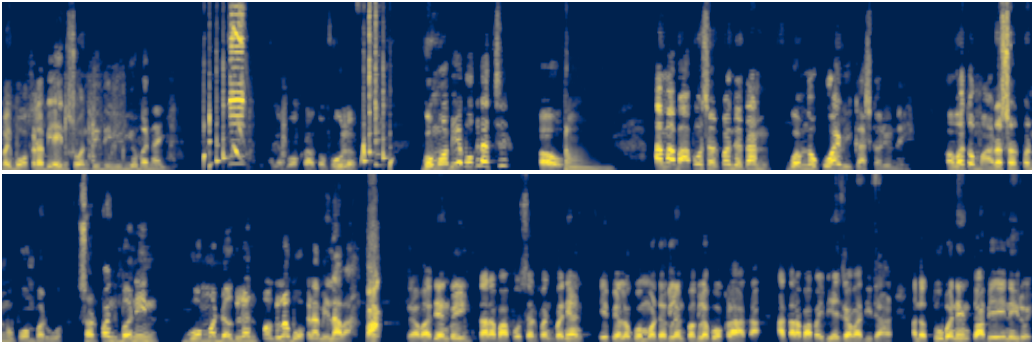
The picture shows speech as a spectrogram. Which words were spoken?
ભાઈ બોકડા બેહીને શાંતિથી વીડિયો બનાવી. એટલે બોકડા તો ફૂલ. ગોમમાં બે બોકડા જ છે? હવ. આમાં બાપો સરપંચ હતા ને ગોમનો કોઈ વિકાસ કર્યો નહીં. હવે તો મારા સરપંચનું ફોર્મ ભરવું. સરપંચ બનીને ગોમમાં ડગલન પગલ બોકડા મેલાવા. રવા દે ને ભાઈ તારા બાપુ સરપંચ બન્યા ને એ પેલો ગોમમાં ડગલન પગલ બોકડા હતા. આ તારા બાપાએ બે જ રવા દીધા. અને તું બને ને તો આ બે નહીં રોય.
